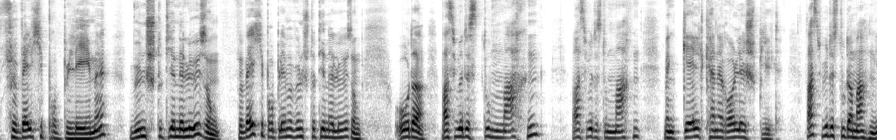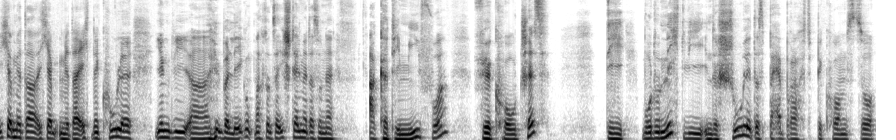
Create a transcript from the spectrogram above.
für welche Probleme wünschst du dir eine Lösung? Für welche Probleme wünschst du dir eine Lösung? Oder was würdest du machen? Was würdest du machen, wenn Geld keine Rolle spielt? Was würdest du da machen? Ich habe mir da, ich habe mir da echt eine coole irgendwie äh, Überlegung gemacht und so, ich stelle mir da so eine Akademie vor für Coaches, die, wo du nicht wie in der Schule das beibracht bekommst, so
